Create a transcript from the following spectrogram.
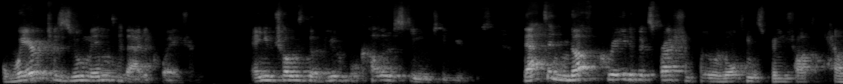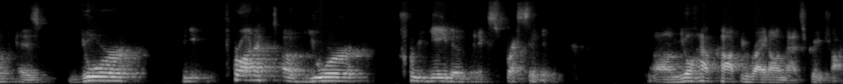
where to zoom into that equation, and you chose the beautiful color scheme to use. That's enough creative expression for the resulting screenshot to count as your, the product of your creative expressivity. Um, you'll have copyright on that screenshot.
